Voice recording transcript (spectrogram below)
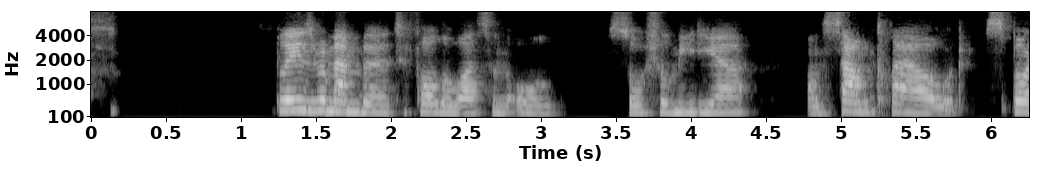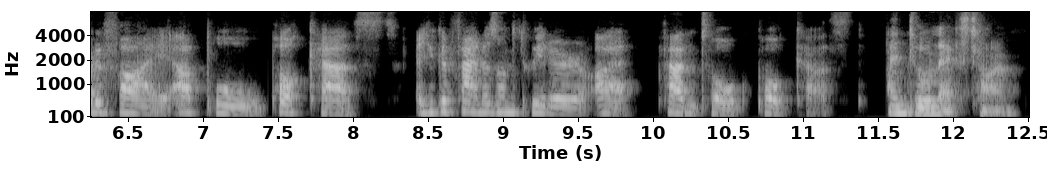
Please remember to follow us on all social media on SoundCloud, Spotify, Apple Podcast, and you can find us on Twitter at Fan Talk Podcast. Until next time.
